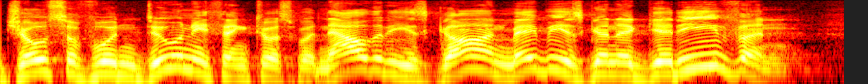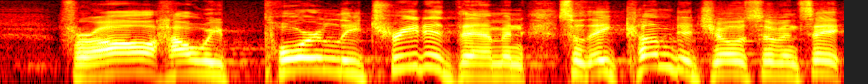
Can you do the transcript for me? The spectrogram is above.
Joseph wouldn't do anything to us, but now that he's gone, maybe he's going to get even for all how we poorly treated them. And so they come to Joseph and say,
